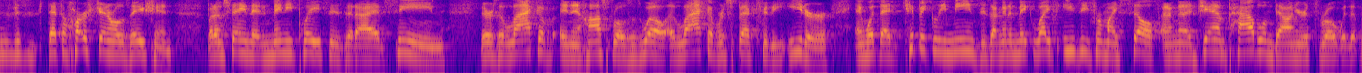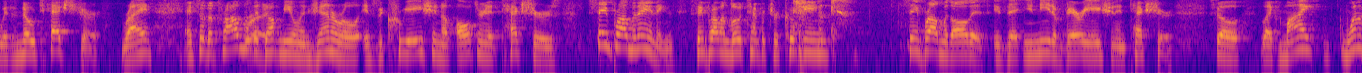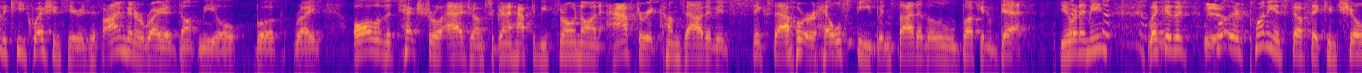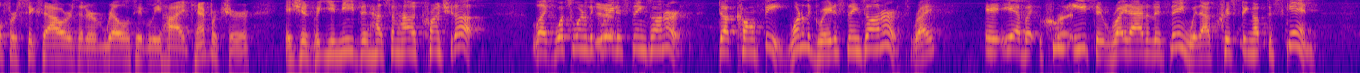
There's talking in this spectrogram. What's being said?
that's a harsh generalization, but I'm saying that in many places that I have seen, there's a lack of, and in hospitals as well, a lack of respect for the eater. And what that typically means is I'm going to make life easy for myself, and I'm going to jam pablum down your throat with with no texture, right? And so the problem with Right. the dump meal in general is the creation of alternate textures. Same problem with anything. Same problem with low temperature cooking. Same problem with all this is that you need a variation in texture. So, like my one of the key questions here is if I'm going to write a dump meal book, right? All of the textural adjuncts are going to have to be thrown on after it comes out of its six-hour hell steep inside of the little bucket of death. You know what I mean? like there's Yeah. there's plenty of stuff that can chill for six hours at a relatively high temperature. It's just, but you need to somehow crunch it up. Like, what's one of the Yeah. greatest things on earth? Duck confit. One of the greatest things on earth, right? Eh, yeah, but who Right. eats it right out of the thing without crisping up the skin?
